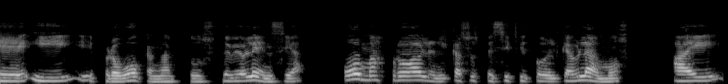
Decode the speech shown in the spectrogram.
eh, y, provocan actos de violencia, o más probable, en el caso específico del que hablamos, hay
